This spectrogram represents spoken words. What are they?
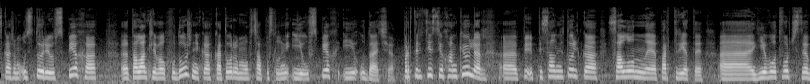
скажем, история успеха э, талантливого художника, которому сопутствовал и успех, и удача. Портретист Йохан Кёллер э, писал не только салонные портреты, его творчестве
